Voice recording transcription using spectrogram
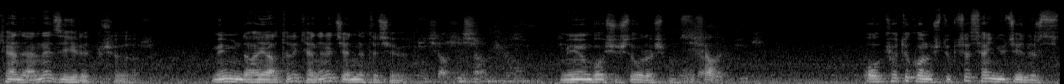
kendilerine zehir etmiş olur. Mümin de hayatını kendine cennete çevirir. İnşallah. İnşallah. Mümin boş işle uğraşmaz. İnşallah. O kötü konuştukça sen yücelirsin.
